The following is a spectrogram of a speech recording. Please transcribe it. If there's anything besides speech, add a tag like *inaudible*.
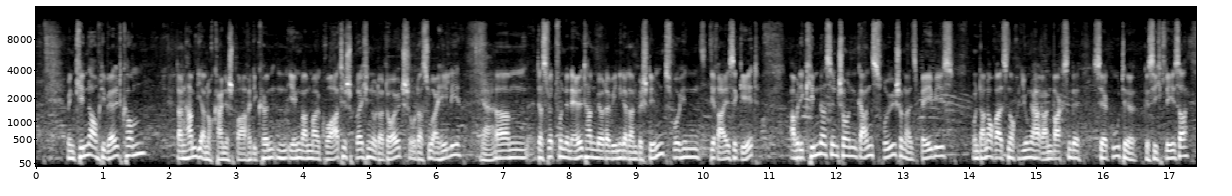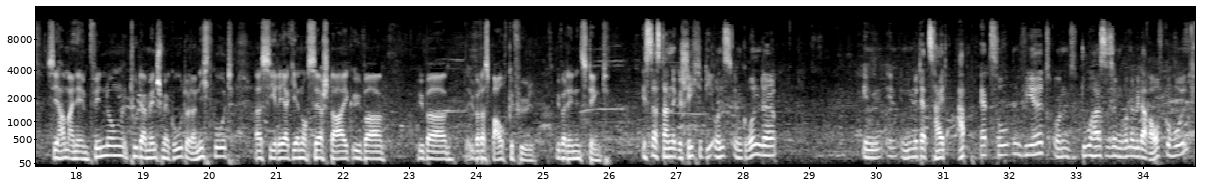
Wenn Kinder auf die Welt kommen, dann haben die ja noch keine Sprache. Die könnten irgendwann mal Kroatisch sprechen oder Deutsch oder Suaheli. Ja. Ähm, das wird von den Eltern mehr oder weniger dann bestimmt, wohin die Reise geht. Aber die Kinder sind schon ganz früh, schon als Babys und dann auch als noch junge Heranwachsende, sehr gute Gesichtleser. Sie haben eine Empfindung, tut der Mensch mir gut oder nicht gut. Äh, Sie reagieren noch sehr stark über, über, über das Bauchgefühl, über den Instinkt. Ist das dann eine Geschichte, die uns im Grunde in, in, mit der Zeit aberzogen wird und du hast es im Grunde wieder raufgeholt?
